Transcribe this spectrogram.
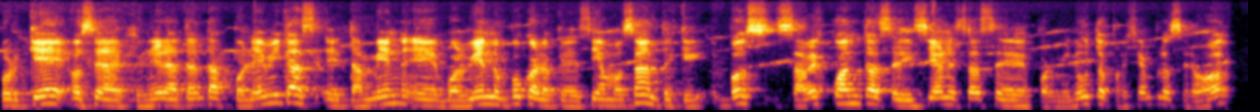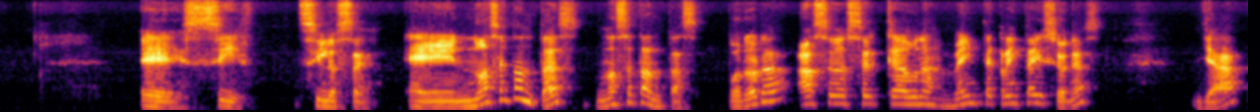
por qué, o sea, genera tantas polémicas, eh, también volviendo un poco a lo que decíamos antes, que vos sabés cuántas ediciones hace por minuto, por ejemplo, Zerobot. sí, sí lo sé. no hace tantas, no hace tantas. Por hora hace cerca de unas 20, 30 ediciones, ¿ya?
